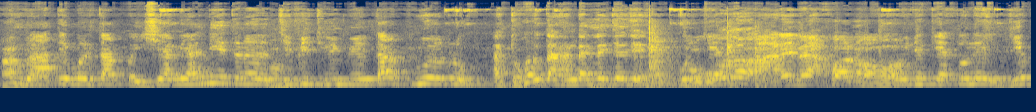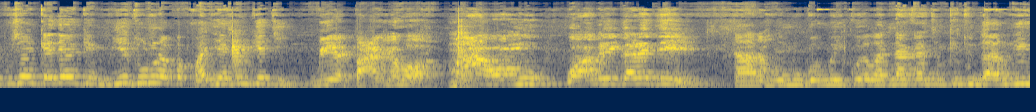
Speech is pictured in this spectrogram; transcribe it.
તું રાતે મળ તાર પૈસા અમે આલી તને જેટલી થવી પીએ તાર પીવો એટલું. આ તો તાર હંગાત લઈ જજે. કોઈ તો રાખવાનો હો કોઈને કહેતો નહીં. જે પૂછે કહી દે કે મે થોડું ના પગ નાખ્યા એમ બે ભાગ્યો હો. માં હમુ વાગરી કરે તી. તારા હું ગમે કોઈ વાત ના કરે કે તું દારૂ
